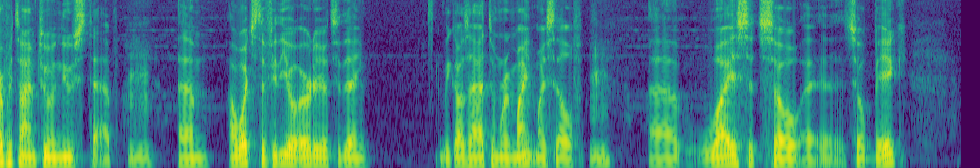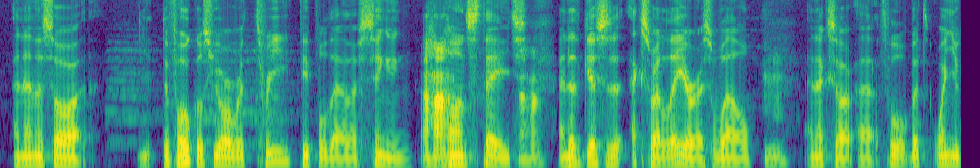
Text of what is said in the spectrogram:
every time to a new step. Mm-hmm. Um, I watched the video earlier today because I had to remind myself Mm-hmm. uh, why is it so uh, uh, so big, and then I saw the vocals. You are with three people that are singing Uh-huh. on stage, Uh-huh. and that gives an extra layer as well, Mhm. an extra uh, full. But when you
